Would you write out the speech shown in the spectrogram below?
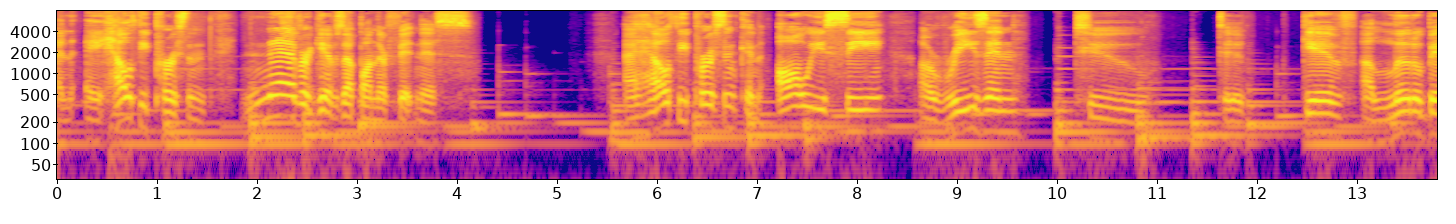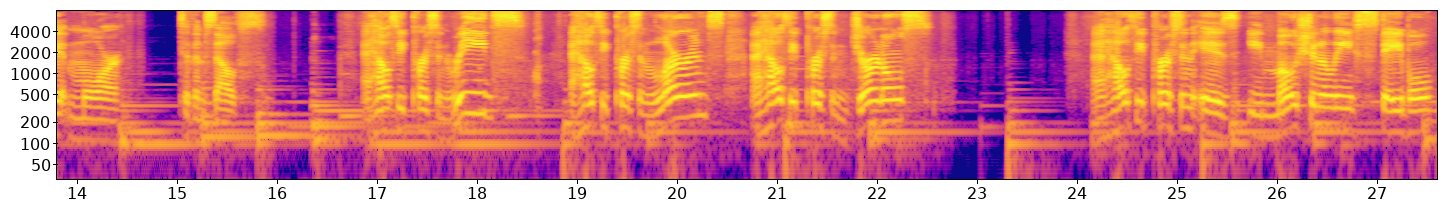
and a healthy person never gives up on their fitness. A healthy person can always see a reason to to give a little bit more to themselves. A healthy person reads, A healthy person learns. A healthy person journals. A healthy person is emotionally stable,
